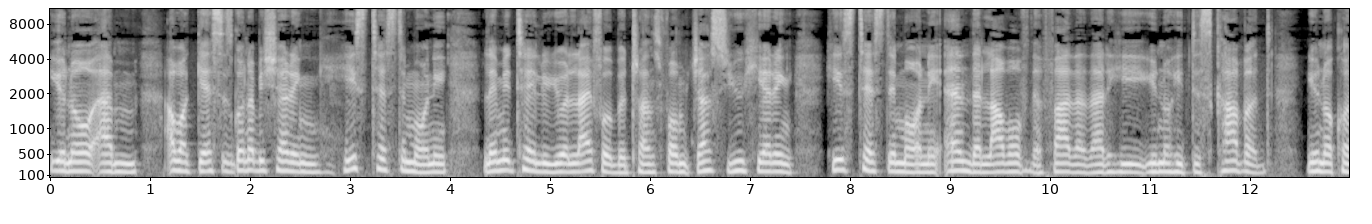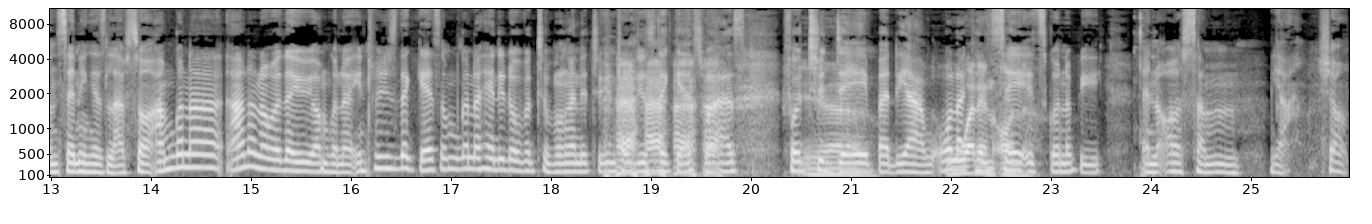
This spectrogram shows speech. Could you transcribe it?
you know, um, our guest is going to be sharing his testimony. Let me tell you, your life will be transformed just you hearing his testimony and the love of the Father that he, you know, he discovered, you know, concerning his life. So I'm going to, I don't know whether you, I'm going to introduce the guest. I'm going to hand it over to Bongani to introduce the guest for us for today. But yeah, all What I can say, honor. it's going to be an awesome, yeah, show.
